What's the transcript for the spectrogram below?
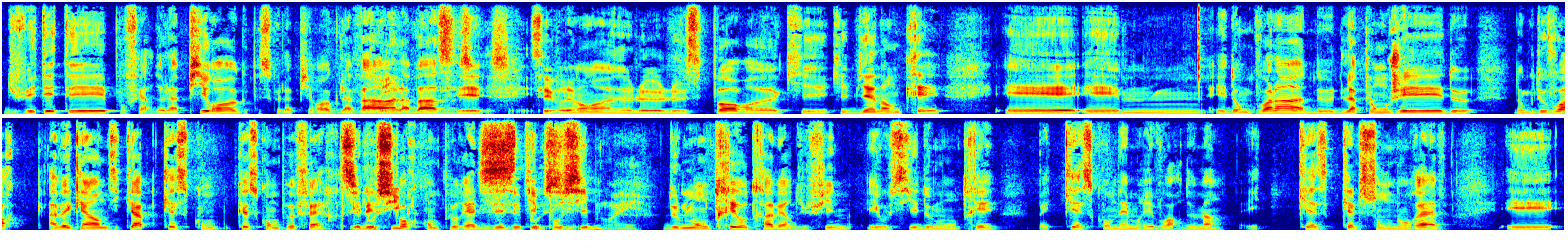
du VTT, pour faire de la pirogue, parce que la pirogue là-bas, là-bas, c'est, c'est vraiment euh, le, sport qui est, qui est bien ancré. Et, et, et donc voilà, de, de, la plongée, de, donc de voir avec un handicap, qu'est-ce qu'on qu'est-ce qu'on peut faire C'est les sports qu'on peut réaliser, ce qui est possible, de le montrer au travers du film et aussi de montrer ben, qu'est-ce qu'on aimerait voir demain et quels sont nos rêves. Et,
